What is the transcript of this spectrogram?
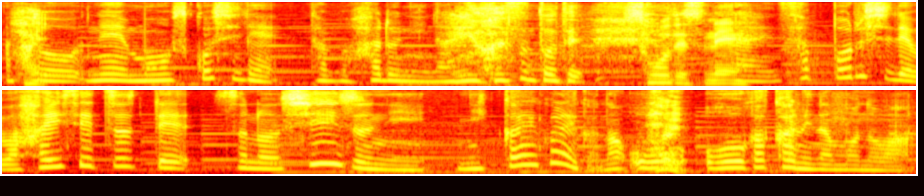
はい、あとね、もう少しで多分春になりますので、そうですね。はい、札幌市では排泄ってそのシーズンに2回ぐらいかな、大はい大掛かりなものは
